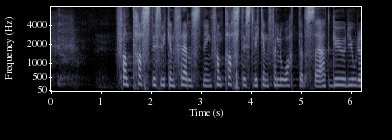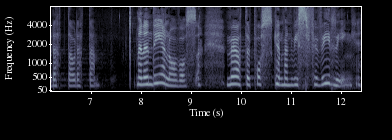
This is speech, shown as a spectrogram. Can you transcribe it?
fantastiskt vilken frälsning, fantastiskt vilken förlåtelse att Gud gjorde detta och detta. Men en del av oss möter påsken med en viss förvirring.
